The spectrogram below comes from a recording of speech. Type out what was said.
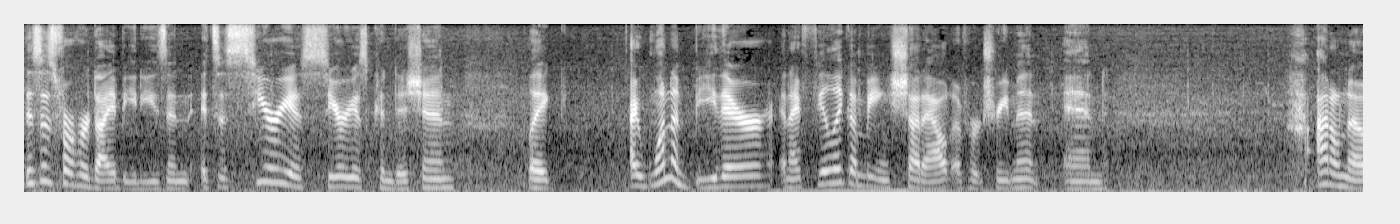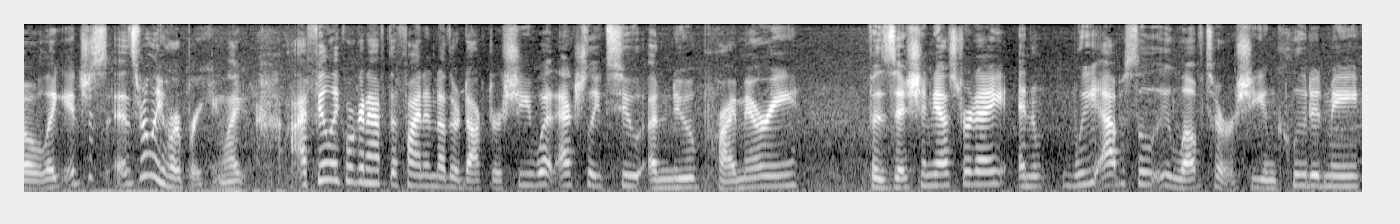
this is for her diabetes, and it's a serious, serious condition. Like, I want to be there, and I feel like I'm being shut out of her treatment, and I don't know, like it just, it's really heartbreaking. Like, I feel like we're gonna have to find another doctor. She went actually to a new primary physician yesterday and we absolutely loved her. She included me,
